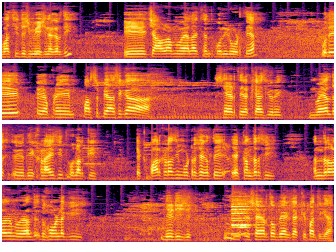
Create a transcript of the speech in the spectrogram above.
ਵਾਸੀ ਦਸ਼ਮੇਸ਼ ਨਗਰ ਦੀ। ਇਹ ਚਾਵਲਾ ਮੋਬਾਈਲ ਆ ਚੰਦਪੁਰਨੀ ਰੋਡ ਤੇ ਆ। ਉਹਦੇ ਆਪਣੇ ਪਰਸ ਪਿਆ ਸੀਗਾ ਸਾਈਡ ਤੇ ਰੱਖਿਆ ਸੀ ਉਹਨੇ। ਮੋਬਾਈਲ ਦੇਖਣ ਆਏ ਸੀ ਦੋ ਲੜਕੇ। ਇੱਕ ਬਾਹਰ ਖੜਾ ਸੀ ਮੋਟਰਸਾਈਕਲ ਤੇ ਇੱਕ ਅੰਦਰ ਸੀ। ਅੰਦਰ ਵਾਲੇ ਨੇ ਮੋਬਾਈਲ ਦਿਖਾਉਣ ਲੱਗੀ। ਲੇਡੀਜ਼। ਸਾਈਡ ਤੋਂ ਬੈਗ ਚੱਕ ਕੇ ਭੱਜ ਗਿਆ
